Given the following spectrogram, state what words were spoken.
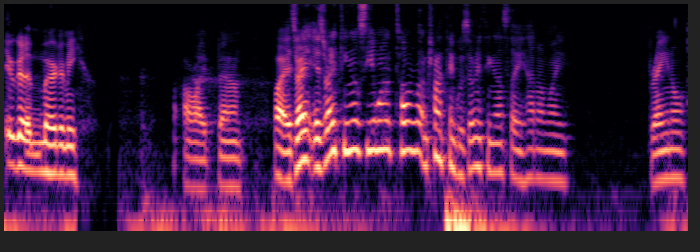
They're gonna murder me. All right, boom. Right, is there is there anything else you want to talk about? I'm trying to think. Was there anything else I had on my brainal?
